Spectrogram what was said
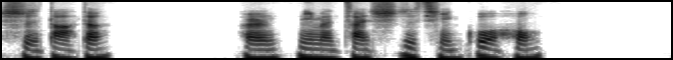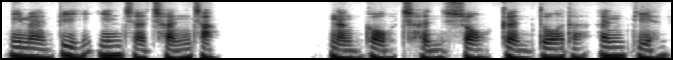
是大的；而你们在事情过后，你们必因着成长，能够承受更多的恩典。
